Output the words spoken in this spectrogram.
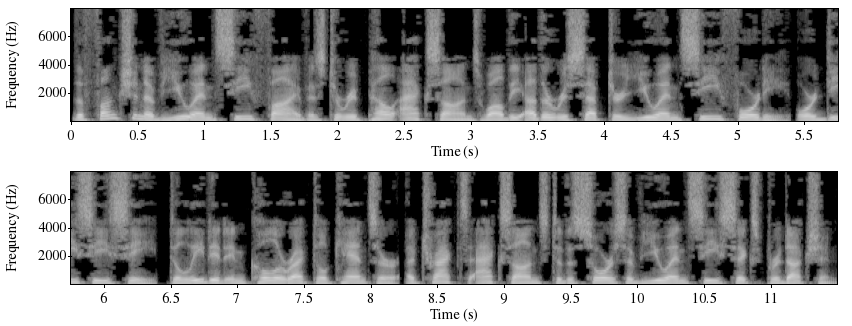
The function of UNC5 is to repel axons while the other receptor UNC40 or DCC, deleted in colorectal cancer attracts axons to the source of UNC6 production.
